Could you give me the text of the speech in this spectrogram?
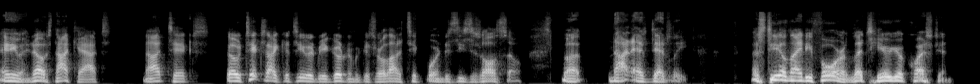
anyway, no, it's not cats, not ticks. Though ticks, I could see would be a good one because there are a lot of tick-borne diseases also, but not as deadly. A Steel 94, let's hear your question.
